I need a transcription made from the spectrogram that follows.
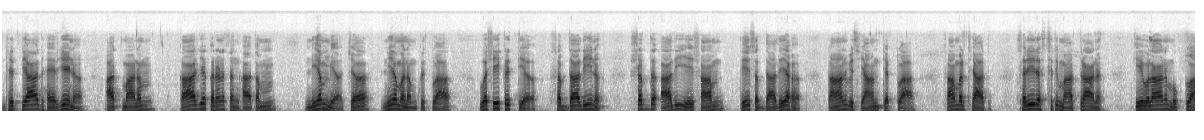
धृत्या धैर्येण आत्मा कार्यकरण संघात नियम्य च नियमनं कृत्वा वशीकृत्य शब्दादीन, शब्द आदि येषां ते शब्दादय तान विषयान त्यक्त्वा सामर्थ्यात् शरीरस्थितिमात्रान् केवलान मुक्त्वा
